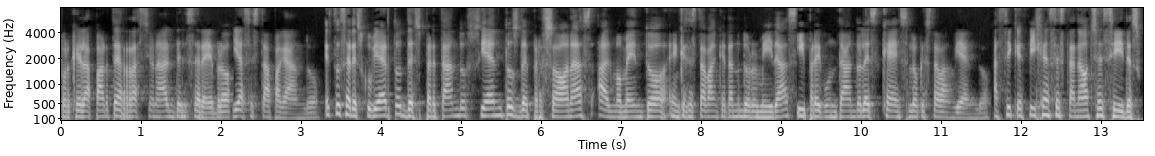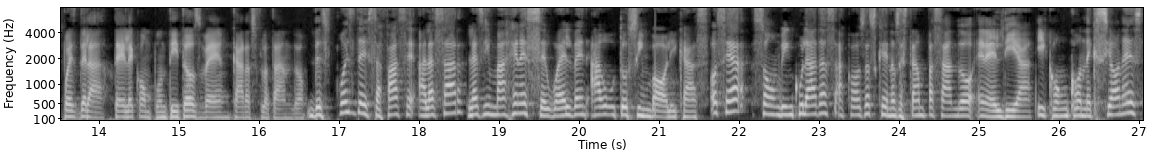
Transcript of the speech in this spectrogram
porque la parte racional del cerebro ya se está apagando. Esto se ha descubierto despertando cientos de personas al momento en que se estaban quedando dormidas y preguntándoles qué es lo que estaban viendo. Así que fíjense esta noche si después de la tele con puntitos ven caras flotando. Después de esa fase al azar, las imágenes se vuelven autosimbólicas, o sea, son vinculadas a cosas que nos están pasando en el día y con conexiones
